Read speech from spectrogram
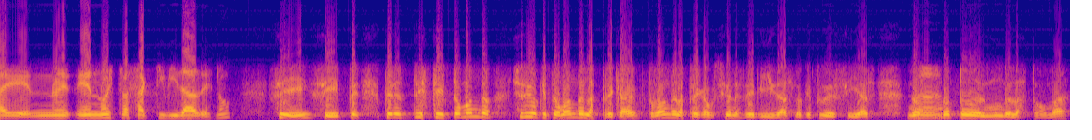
eh, en, nuestras actividades, ¿no? Sí, sí, pero, este, tomando, yo digo que tomando las, tomando las precauciones debidas, lo que tú decías, no, ah. no todo el mundo las toma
